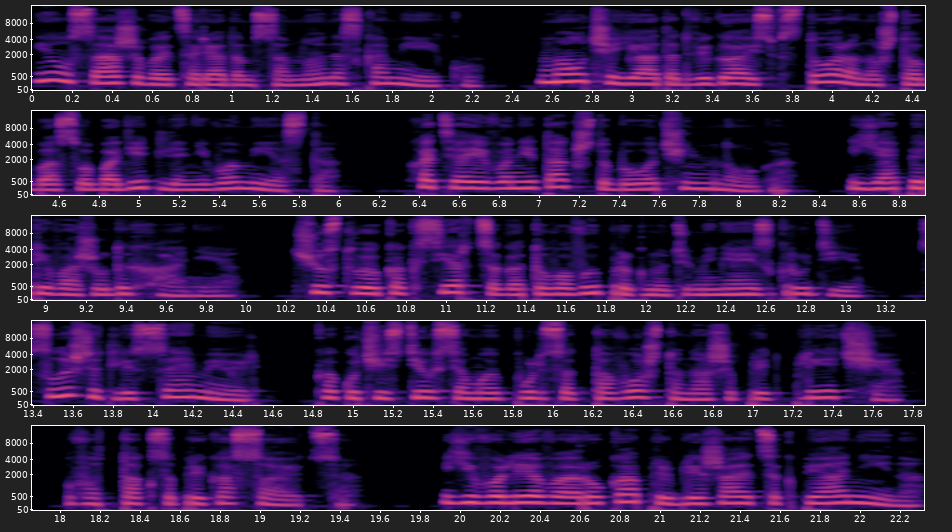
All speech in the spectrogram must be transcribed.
и усаживается рядом со мной на скамейку. Молча я отодвигаюсь в сторону, чтобы освободить для него место, хотя его не так, чтобы очень много. Я перевожу дыхание. Чувствую, как сердце готово выпрыгнуть у меня из груди. Слышит ли Сэмюэль, как участился мой пульс от того, что наши предплечья вот так соприкасаются? Его левая рука приближается к пианино,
